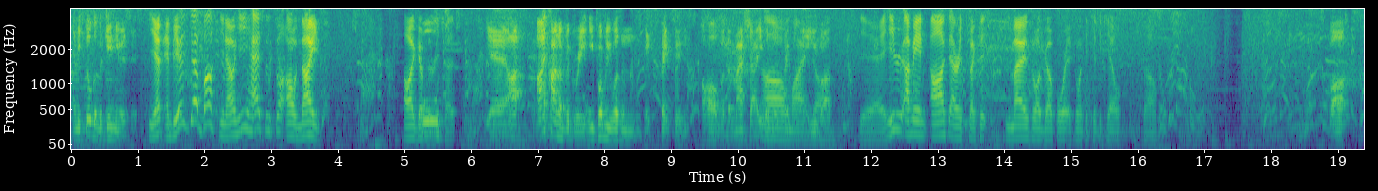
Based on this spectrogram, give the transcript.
and he's still got the Ginyu assist. Yep, and Beer's got buffs, you know. He has some small. Oh, nice. Oh, I go for the reset. Yeah, I, I kind of agree. He probably wasn't expecting. Oh, but the mash out, he wasn't Oh expecting my that either. god. Yeah, he. I mean, honestly, I respect it. You might as well go for it if you want the kid to kill. So. Sparks.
